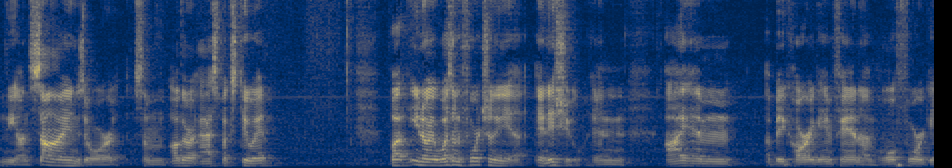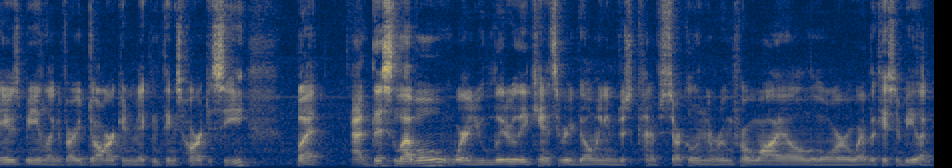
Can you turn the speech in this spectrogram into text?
neon signs, or some other aspects to it. But you know, it was unfortunately an issue, and I am a big horror game fan. I'm all for games being like very dark and making things hard to see, but at this level where you literally can't see where you're going and just kind of circling the room for a while or whatever the case may be, like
